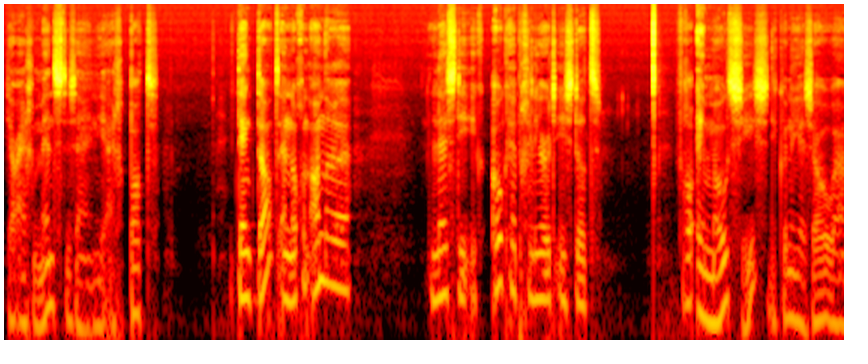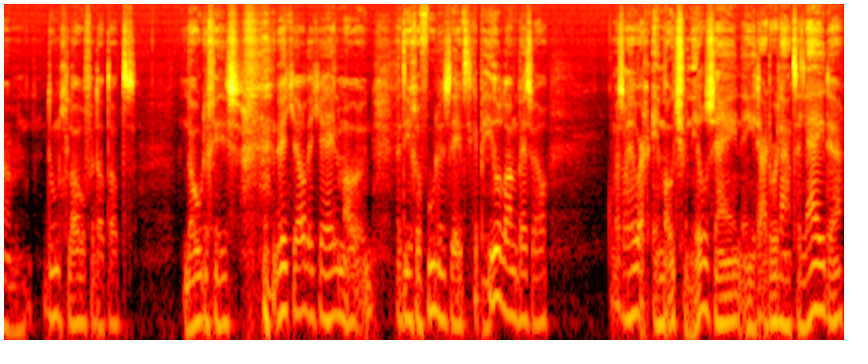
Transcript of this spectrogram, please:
jouw eigen mens te zijn, je eigen pad. Ik denk dat. En nog een andere les die ik ook heb geleerd is dat vooral emoties, die kunnen je zo ehm, doen geloven dat dat nodig is. Weet je wel, dat je helemaal met die gevoelens leeft. Ik heb heel lang best wel, kon best wel heel erg emotioneel zijn en je daardoor laten leiden.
